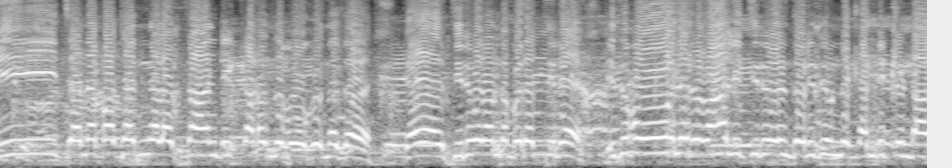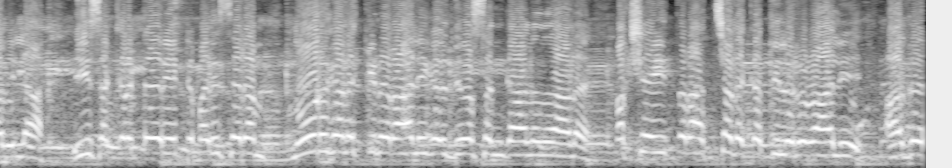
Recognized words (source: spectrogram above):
ഈ ജനപഥങ്ങളെ താണ്ടി കടന്നു പോകുന്നത് തിരുവനന്തപുരത്തിന് ഇതുപോലൊരു റാലി തിരുവനന്തപുരത്ത് നിന്ന് കണ്ടിട്ടുണ്ടാവില്ല. ഈ സെക്രട്ടേറിയറ്റ് പരിസരം നൂറുകണക്കിന് റാലികൾ ദിവസം കാണുന്നതാണ്. പക്ഷേ ഇത്ര അച്ചടക്കത്തിൽ ഒരു റാലി അത്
